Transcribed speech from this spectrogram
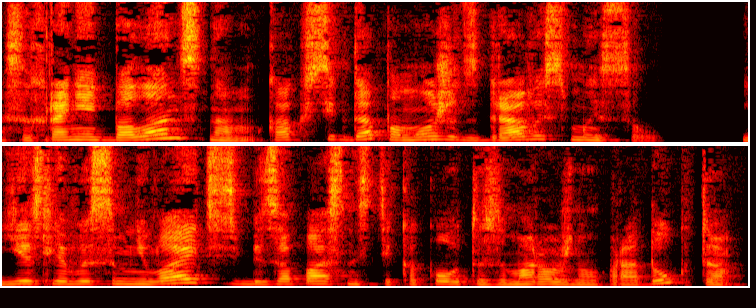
Сохранять баланс нам, как всегда, поможет здравый смысл. Если вы сомневаетесь в безопасности какого-то замороженного продукта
